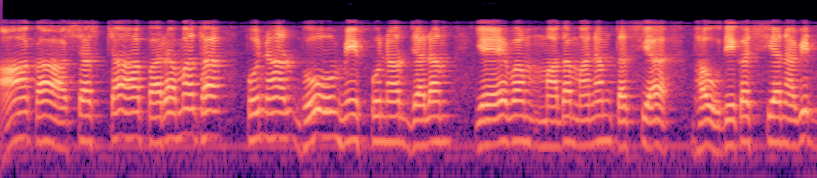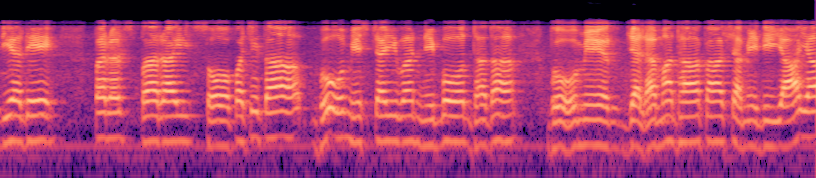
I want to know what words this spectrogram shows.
आकाशश्चापरमथ पुनर्भूमिः पुनर्जलम् एवं मदमनं तस्य भौतिकस्य न विद्यते। परस्परैः सोपचिता भूमिश्चैव निबोधत भूमिर्जलमधाकाशमिति याया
